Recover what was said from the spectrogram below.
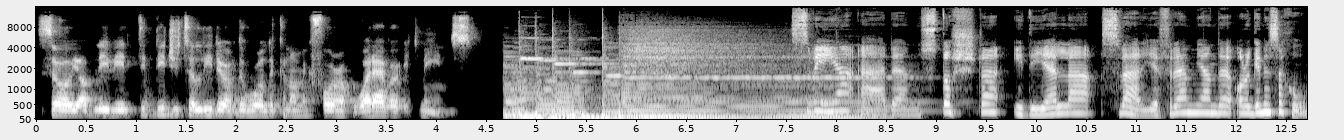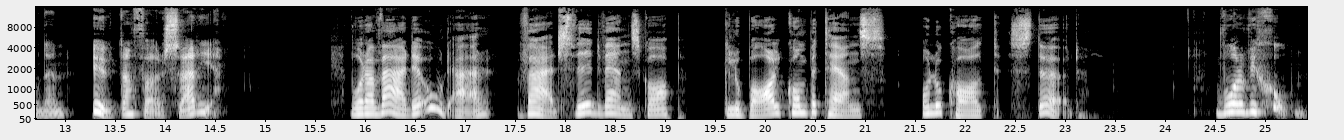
Så jag har blivit digital leader of the World Economic Forum, whatever it means. Svea är den största ideella Sverigefrämjande organisationen utanför Sverige. Våra värdeord är världsvid vänskap, global kompetens och lokalt stöd. Vår vision,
